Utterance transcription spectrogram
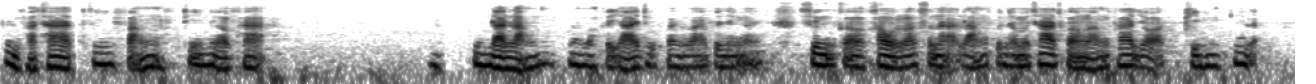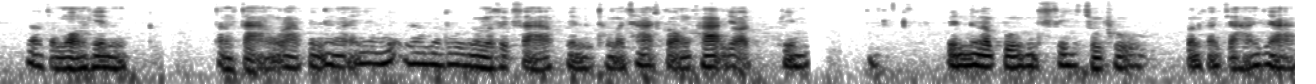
เป็นพระธาตุที่ฝังที่เนื้อพระด้านหลังเรามาขยายดูกันว่าเป็นยังไง ซึ่งก็เข้าลักษณะหลังเป็นธรรมชาติของหลังผ้าหยอดพิมพ์นี่แหละ เราจะมองเห็น ต่างๆ ว่าเป็นยังไงอย่างนี้เรามาดูเรามาศึกษาเป็นธรรมชาติของผ้าหยอดพิมพ์ เป็นเนื้อปูนสีชมพูค่อนข้างจะหายาก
